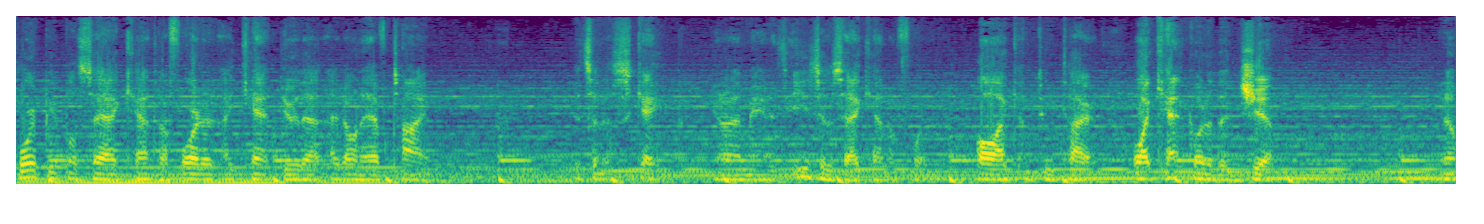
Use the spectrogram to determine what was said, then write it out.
Poor people say, I can't afford it, I can't do that, I don't have time. It's an escape. You know what I mean? It's easy to say I can't afford it. Oh, I'm too tired. Oh, I can't go to the gym. You know,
